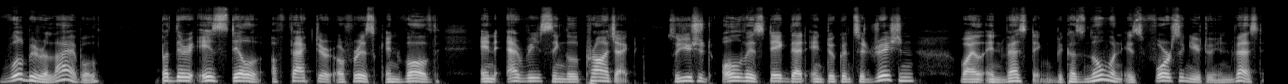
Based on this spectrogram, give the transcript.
will be reliable, but there is still a factor of risk involved in every single project. So you should always take that into consideration while investing because no one is forcing you to invest.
